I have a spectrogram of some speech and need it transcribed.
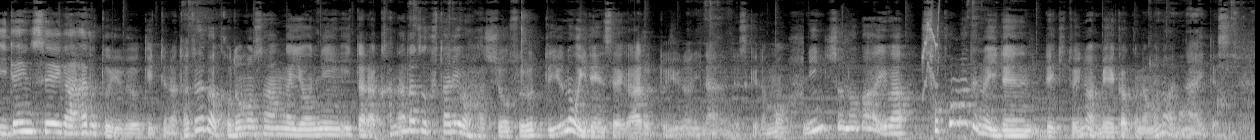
遺伝性があるという病気っていうのは例えば子どもさんが4人いたら必ず2人は発症するっていうのを遺伝性があるというのになるんですけども認知症の場合はそこまでの遺伝歴というのは明確なものはないです。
